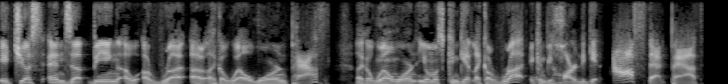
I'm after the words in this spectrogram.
it just ends up being a, a rut, uh, like a well-worn path, like a mm-hmm. well-worn. You almost can get like a rut. It can be hard to get off that path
